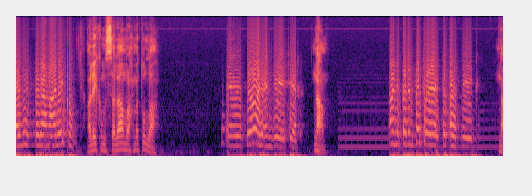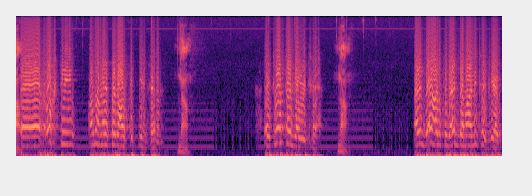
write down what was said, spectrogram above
ألو السلام عليكم. عليكم السلام ورحمة الله. سؤال عندي يا شيخ. نعم. أنا قبل فترة اتصلت بك. نعم. آه، أختي عمرها 67 سنة. نعم. توفى زوجها. نعم. أريد أعرف العدة مالتها زيادة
